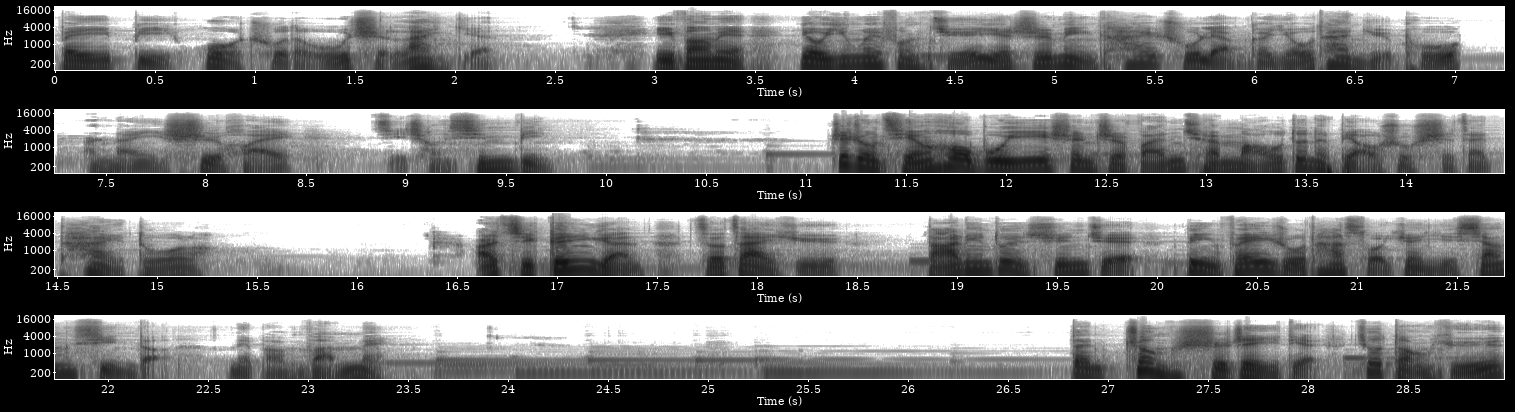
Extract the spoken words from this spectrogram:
卑鄙龌龊的无耻烂言；一方面又因为奉爵爷之命开除两个犹太女仆而难以释怀，几成心病。这种前后不一，甚至完全矛盾的表述实在太多了，而其根源则在于达林顿勋爵并非如他所愿意相信的那般完美。但正是这一点，就等于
